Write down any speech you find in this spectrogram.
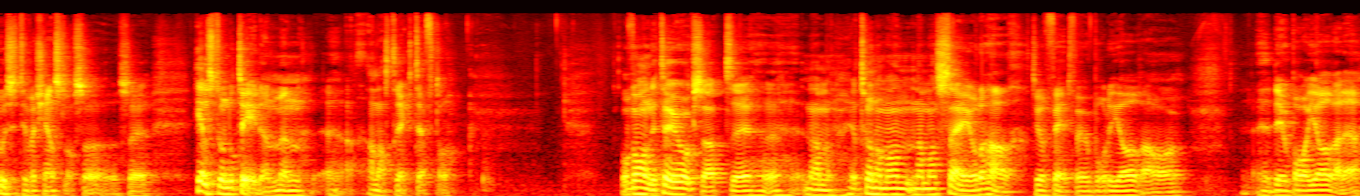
positiva känslor så, så helst under tiden men eh, annars direkt efter. Och vanligt är ju också att, eh, när jag tror när man, när man säger det här, att jag vet vad jag borde göra och eh, det är bara att göra det.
